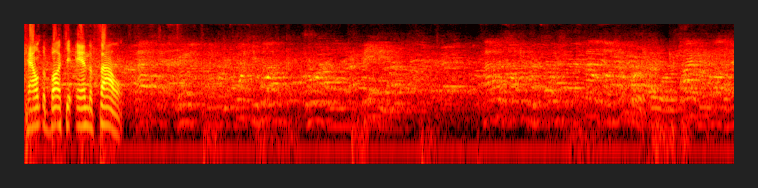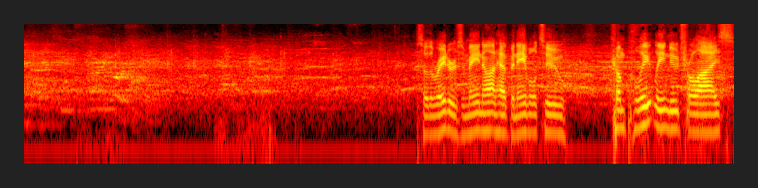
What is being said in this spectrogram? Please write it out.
Count the bucket and the foul. So the Raiders may not have been able to completely neutralize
